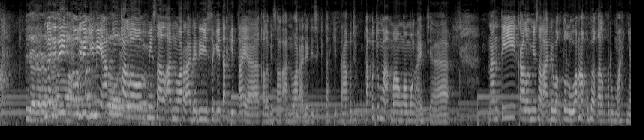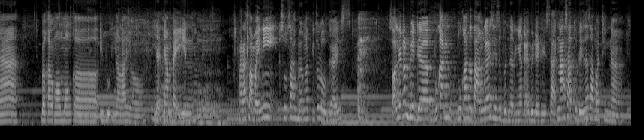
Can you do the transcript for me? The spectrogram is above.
Enggak, enggak, Enggak jadi jadi gini aku kalau misal Anwar ada di sekitar kita ya kalau misal Anwar ada di sekitar kita aku aku cuma mau ngomong aja. Nanti kalau misal ada waktu luang aku bakal ke rumahnya bakal ngomong ke ibunya lah yo. Ny- nyampein. Karena selama ini susah banget gitu loh guys. Soalnya kan beda bukan bukan tetangga sih sebenarnya kayak beda desa. Nah satu desa sama Dina.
